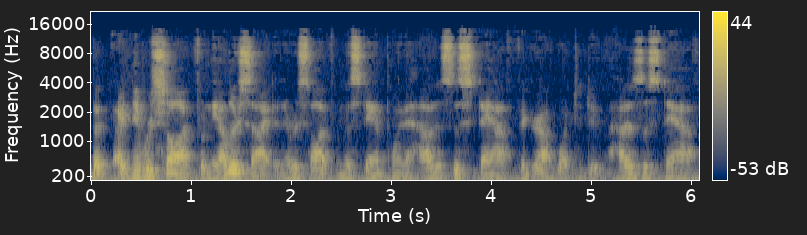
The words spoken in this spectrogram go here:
But I never saw it from the other side. I never saw it from the standpoint of how does the staff figure out what to do? How does the staff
